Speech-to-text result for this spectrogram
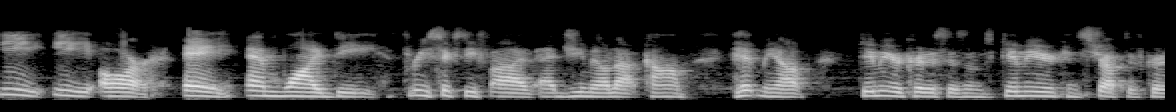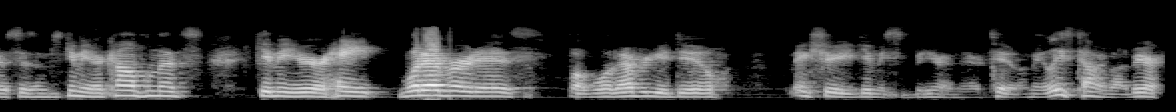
E E R A M Y D 365 at gmail.com. Hit me up. Give me your criticisms. Give me your constructive criticisms. Give me your compliments. Give me your hate. Whatever it is. But whatever you do, make sure you give me some beer in there too. I mean, at least tell me about a beer.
